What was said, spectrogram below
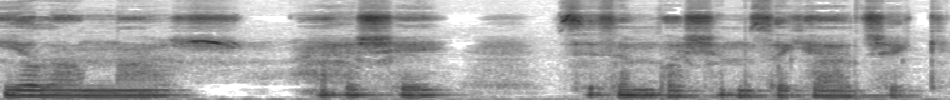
Yılanlar, her şey sizin başınıza gelecek.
